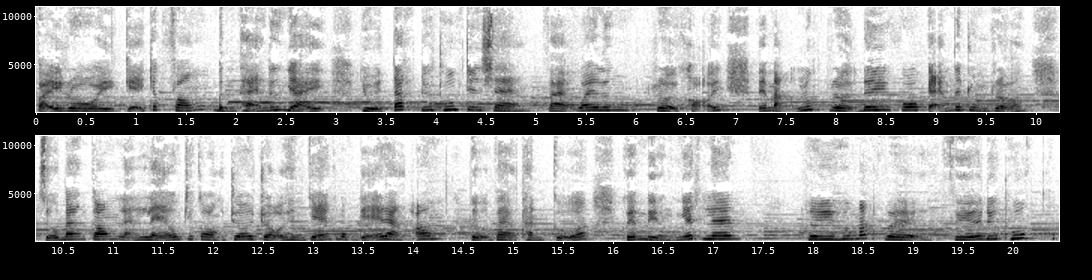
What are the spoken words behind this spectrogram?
Vậy rồi kẻ chất phấn bình thản đứng dậy Dụi tắt điếu thuốc trên sàn Và quay lưng rời khỏi Vẻ mặt lúc rời đi vô cảm đến rùng rợn. Giữa ban công lạnh lẽo Chỉ còn trơ trội hình dáng của một gã đàn ông Tựa vào thành cửa Khóe miệng nhếch lên Khi hướng mắt về phía điếu thuốc hút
